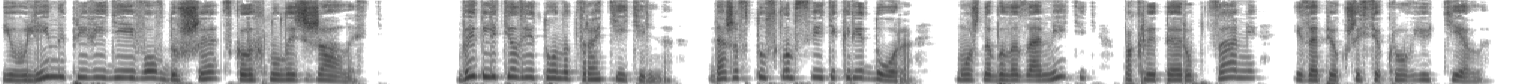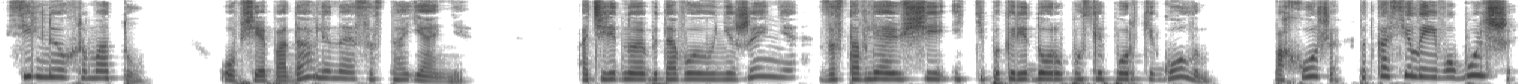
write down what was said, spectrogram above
И у Лины при виде его в душе сколыхнулась жалость. Выглядел Ритон отвратительно. Даже в тусклом свете коридора можно было заметить покрытое рубцами и запекшейся кровью тело, сильную хромоту, общее подавленное состояние. Очередное бытовое унижение, заставляющее идти по коридору после порки голым, похоже, подкосило его больше,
